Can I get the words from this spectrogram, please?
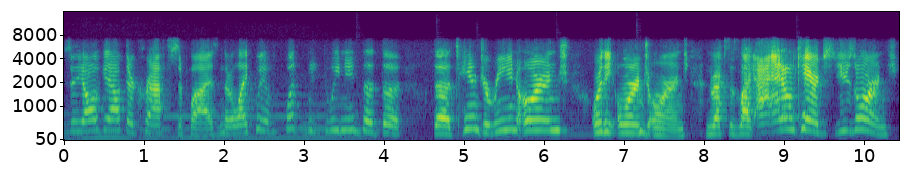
So they all get out their craft supplies, and they're like, We, what? We, we need the the the tangerine orange or the orange orange. And Rex is like, I, I don't care, just use orange.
